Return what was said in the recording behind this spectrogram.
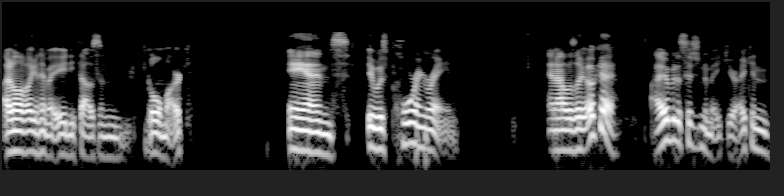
I don't know if I can hit my 80,000 goal mark. And it was pouring rain. And I was like, okay, I have a decision to make here. I can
